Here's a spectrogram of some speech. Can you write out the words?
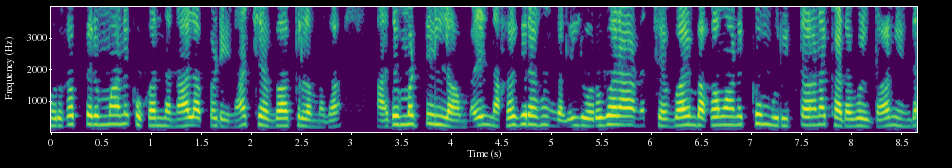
முருகப்பெருமானுக்கு உகந்த நாள் அப்படின்னா செவ்வாய்க்கிழமை தான். அது மட்டும் இல்லாமல் நவகிரகங்களில் ஒருவரான செவ்வாய் பகவானுக்கும் உரித்தான கடவுள்தான் இந்த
